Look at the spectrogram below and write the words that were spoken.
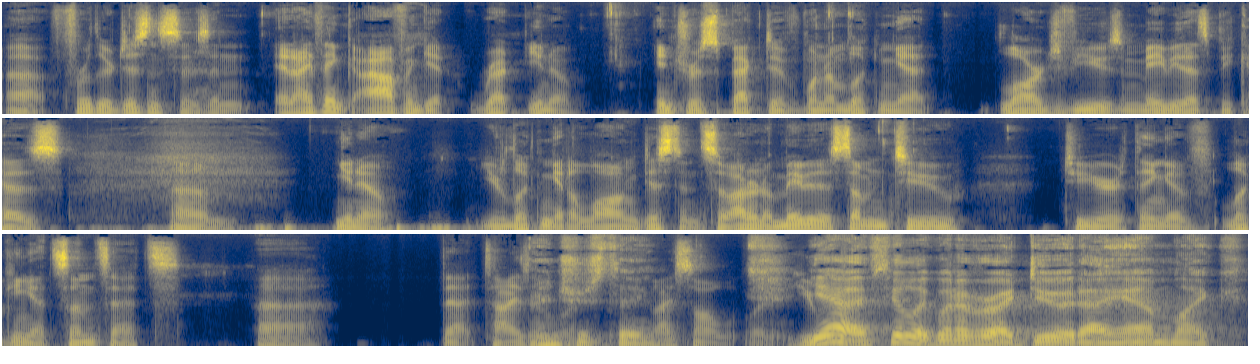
uh, further distances. And and I think I often get re- you know introspective when I'm looking at large views, and maybe that's because um, you know you're looking at a long distance. So I don't know. Maybe there's something to to your thing of looking at sunsets uh, that ties in. with- Interesting. I saw. What yeah, I feel saying. like whenever I do it, I am like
